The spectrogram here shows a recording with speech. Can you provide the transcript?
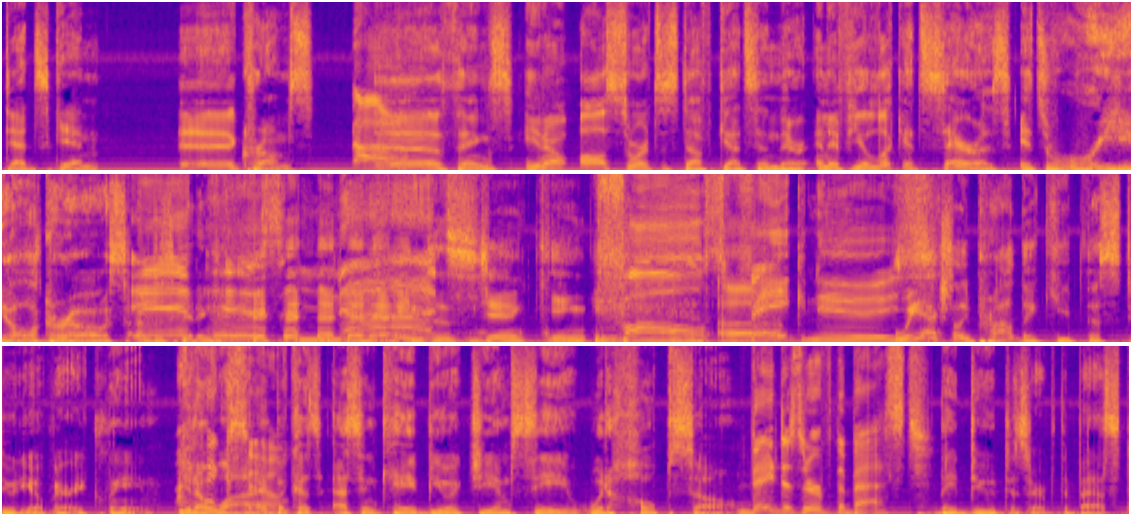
dead skin, uh, crumbs. Uh, things, you know, all sorts of stuff gets in there. And if you look at Sarah's, it's real gross. I'm just kidding. is I'm not. just joking. False, fake news. We actually probably keep this studio very clean. You I know think why? so. Because S&K Buick GMC would hope so. they deserve the best. They do deserve the best.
